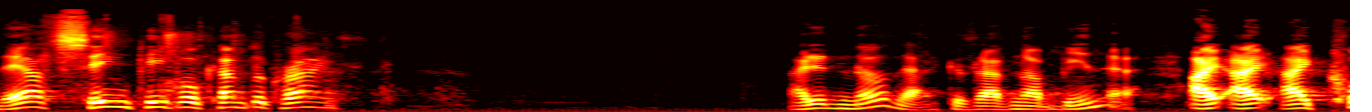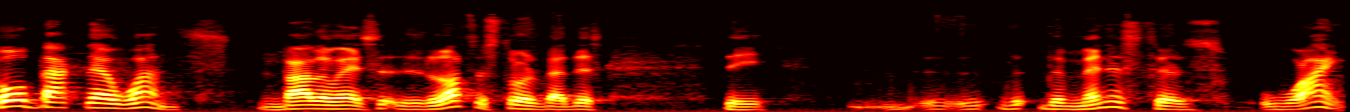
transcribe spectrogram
They are seeing people come to Christ. I didn't know that because I've not been there. I, I, I, called back there once. And by the way, there's lots of stories about this. The, the, the minister's wife,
